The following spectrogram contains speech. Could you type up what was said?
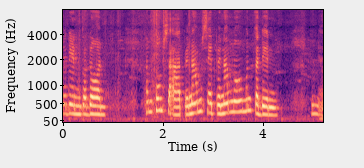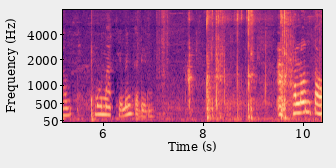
กระเด็นกระดอนทำความสะอาดไปน้ำเสร็จไปน้ำเน้องมันกระเด็นมันเอาโมมักเห็นมันกระเด็นอะพอล้นต่อ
